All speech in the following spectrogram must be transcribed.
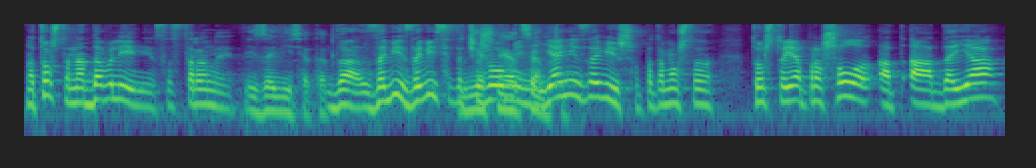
на то, что на давление со стороны. И зависит от... Да, зави, зависит от чужого мнения. Я не завишу, потому что то, что я прошел от А до Я,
